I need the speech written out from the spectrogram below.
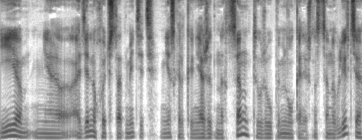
И отдельно хочется отметить несколько неожиданных сцен. Ты уже упомянул, конечно, сцену в лифте.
